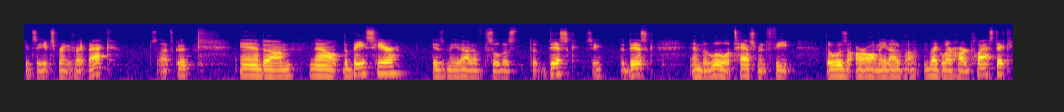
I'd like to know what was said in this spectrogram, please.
You can see it springs right back, so that's good. And um, now the base here is made out of, so this, the disc, see, the disc and the little attachment feet, those are all made out of regular hard plastic.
